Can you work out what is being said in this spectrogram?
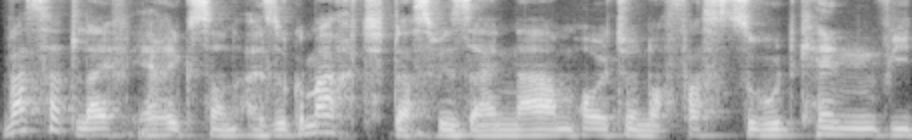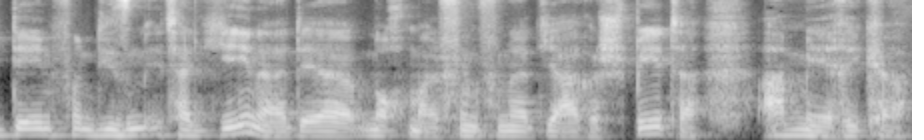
Was hat Leif Erikson also gemacht, dass wir seinen Namen heute noch fast so gut kennen wie den von diesem Italiener, der nochmal 500 Jahre später Amerika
